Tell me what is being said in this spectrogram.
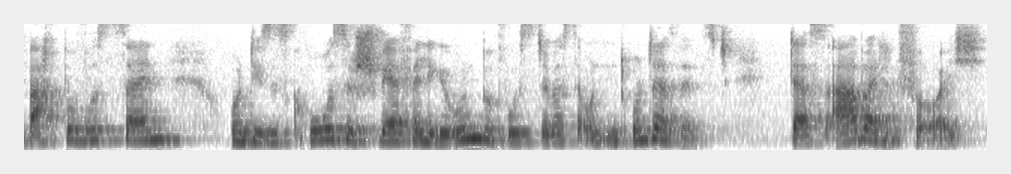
Wachbewusstsein. Und dieses große, schwerfällige Unbewusste, was da unten drunter sitzt, das arbeitet für euch.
